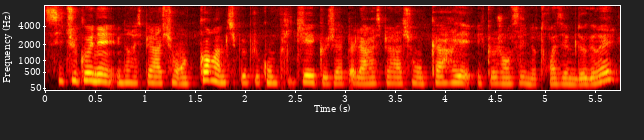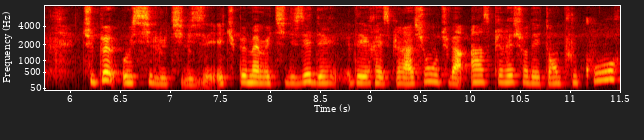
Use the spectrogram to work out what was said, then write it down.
Si tu connais une respiration encore un petit peu plus compliquée que j'appelle la respiration au carré et que j'enseigne au troisième degré, tu peux aussi l'utiliser. Et tu peux même utiliser des, respirations où tu vas inspirer sur des temps plus courts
